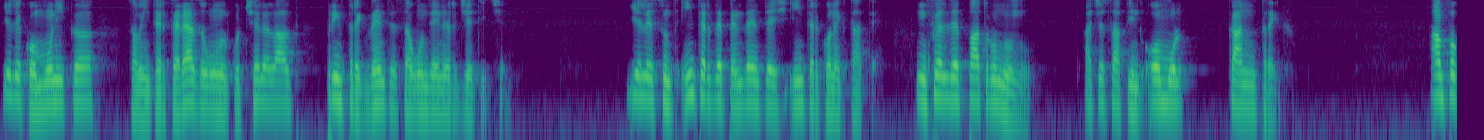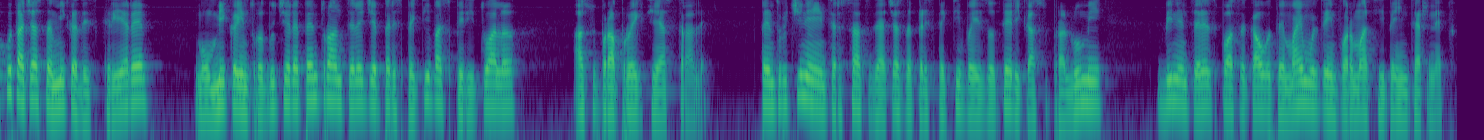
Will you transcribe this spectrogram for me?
Ele comunică sau interferează unul cu celălalt prin frecvențe sau unde energetice. Ele sunt interdependente și interconectate, un fel de 4 în 1, acesta fiind omul ca întreg. Am făcut această mică descriere, o mică introducere pentru a înțelege perspectiva spirituală asupra proiecției astrale. Pentru cine e interesat de această perspectivă ezoterică asupra lumii, bineînțeles poate să caute mai multe informații pe internet.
